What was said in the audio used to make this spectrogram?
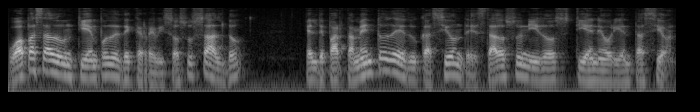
o ha pasado un tiempo desde que revisó su saldo, el Departamento de Educación de Estados Unidos tiene orientación.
